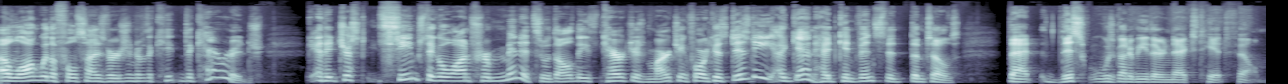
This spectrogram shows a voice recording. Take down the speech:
along with a full-size version of the the carriage. And it just seems to go on for minutes with all these characters marching forward because disney again had convinced themselves that this was going to be their next hit film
